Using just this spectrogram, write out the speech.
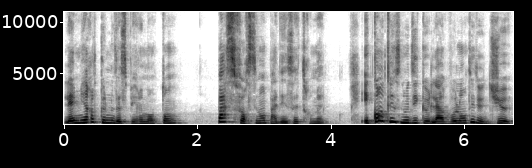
les miracles que nous expérimentons passent forcément par des êtres humains. Et quand Christ nous dit que la volonté de Dieu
